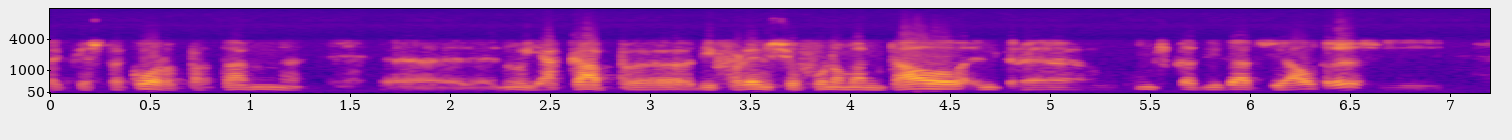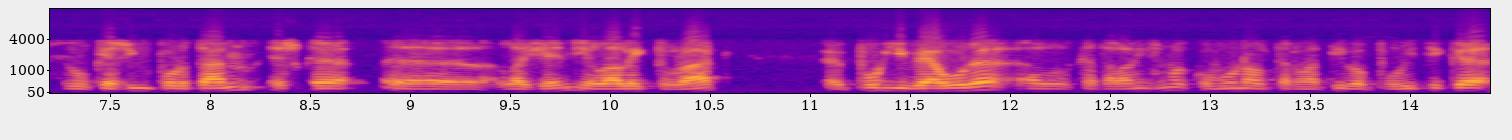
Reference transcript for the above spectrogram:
aquest acord. Per tant, eh, no hi ha cap eh, diferència fonamental entre uns candidats i altres, i el que és important és que eh, la gent i l'electorat eh, pugui veure el catalanisme com una alternativa política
